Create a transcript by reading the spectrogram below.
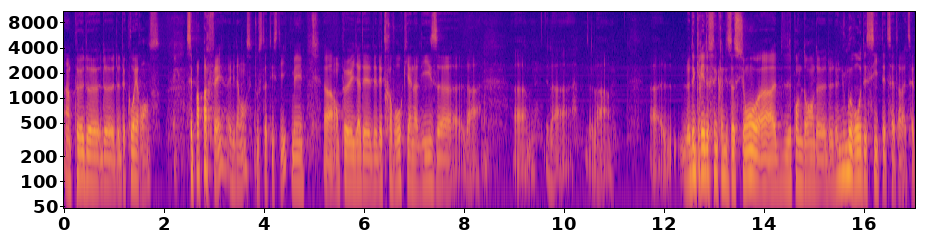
un peu de, cohérence. Ce n'est pas parfait, évidemment, c'est tout statistique, mais euh, on peut, il y a des, travaux qui analysent euh, euh, le degré de synchronisation dépendant de, de, de sites, etc., etc.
